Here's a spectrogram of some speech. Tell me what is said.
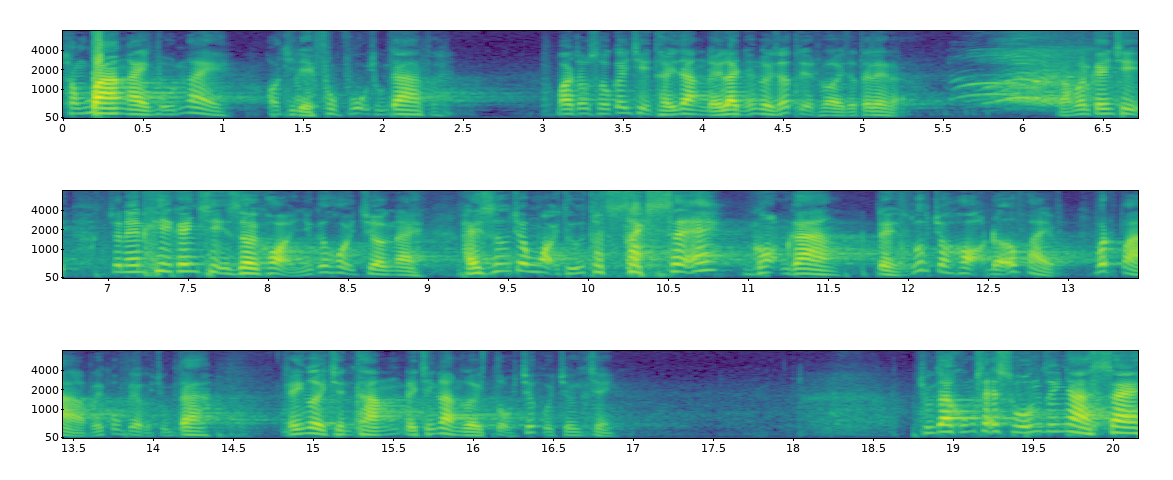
trong 3 ngày, 4 ngày họ chỉ để phục vụ chúng ta thôi. Bao trong số các anh chị thấy rằng đấy là những người rất tuyệt vời cho tay lên ạ. Cảm ơn các anh chị. Cho nên khi các anh chị rời khỏi những cái hội trường này, hãy giữ cho mọi thứ thật sạch sẽ, gọn gàng để giúp cho họ đỡ phải vất vả với công việc của chúng ta. Cái người chiến thắng đấy chính là người tổ chức của chương trình. Chúng ta cũng sẽ xuống dưới nhà xe.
